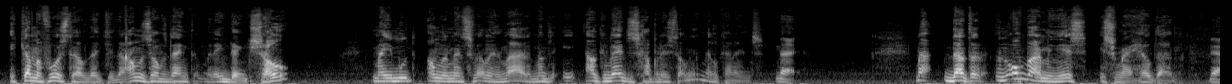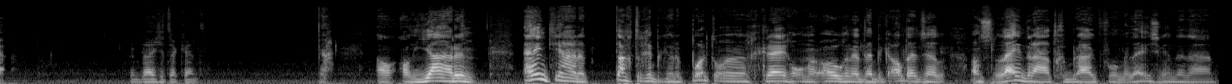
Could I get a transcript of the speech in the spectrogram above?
ik kan me voorstellen dat je er anders over denkt, maar ik denk zo. Maar je moet andere mensen wel in de waarde. Want elke wetenschapper is het ook niet met elkaar eens. Nee. Maar dat er een opwarming is, is voor mij heel duidelijk. Ja. Ik ben blij dat je het herkent. Ja, al, al jaren. Eind jaren 80 heb ik een rapport eh, gekregen onder ogen. Dat heb ik altijd als leidraad gebruikt voor mijn lezingen daarna.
